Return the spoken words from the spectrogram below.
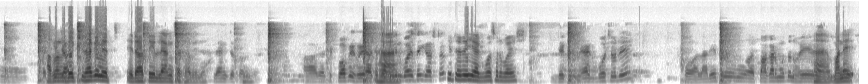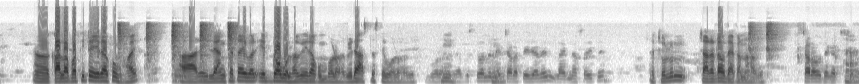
হ্যাঁ। আপনারা দেখতে থাকেন এটা হচ্ছে ল্যাংচা সাবেদা ল্যাংচা সবেদা আর হচ্ছে টপে হয়ে আছে। হ্যাঁ। কতদিন বয়স এই গাছটা এটার এই এক বছর বয়স। দেখুন এক বছরে ফল আর এ তো পাকার মতন হয়ে হ্যাঁ মানে কালাপাতিটা এরকম হয় আর এই ল্যাংচাটা এবার এর ডবল হবে এরকম বড় হবে এটা আস্তে আস্তে বড় হবে। বড় হবে বুঝতে পারলেন? এই চারা পেয়ে যাবেন লাইভ নার্সারিতে তা চলুন চারাটাও দেখানো হবে। চারাও দেখাচ্ছে। হ্যাঁ।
